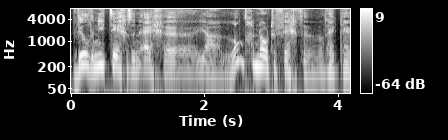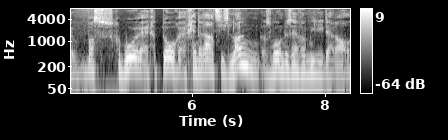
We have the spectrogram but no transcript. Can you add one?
wilde niet tegen zijn eigen ja, landgenoten vechten. Want hij, was geboren en getogen en generaties lang... als woonde zijn familie daar al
